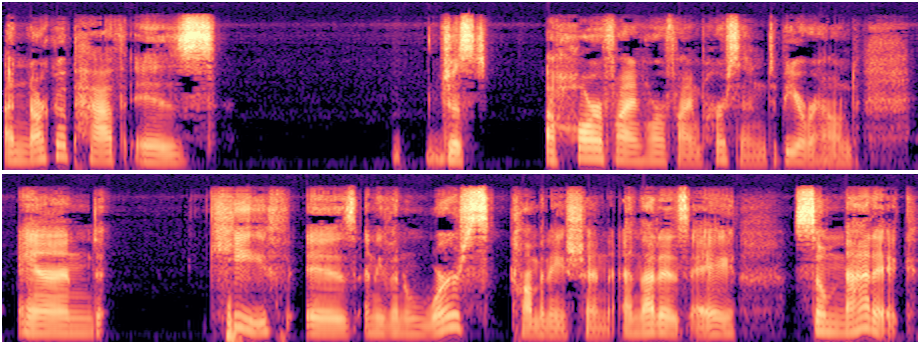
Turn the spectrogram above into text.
a narcopath is just a horrifying, horrifying person to be around. And Keith is an even worse combination, and that is a somatic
